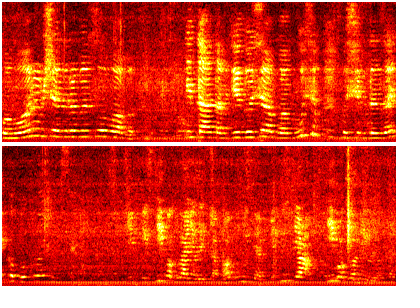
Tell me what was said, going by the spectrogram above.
говоримо щедрими словами. І татам, дідуся, бабусям, усім низенько поклонився. Дітки всі покланялися, бабусям, дідусям, всі поклонилися.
